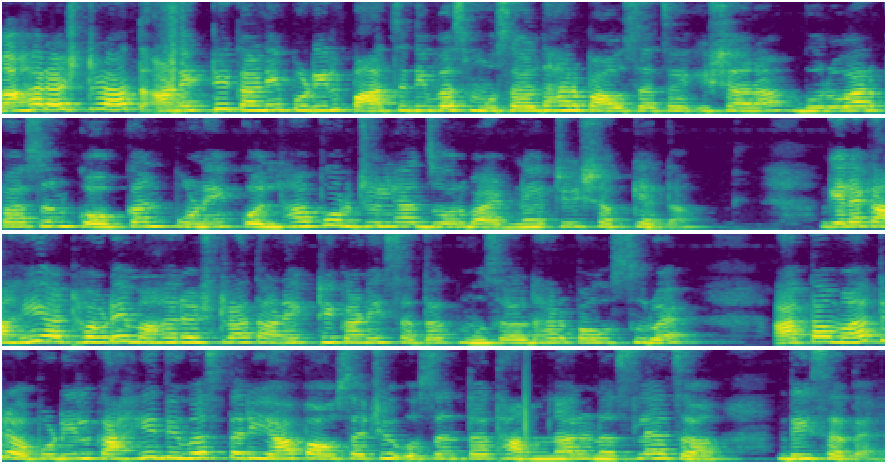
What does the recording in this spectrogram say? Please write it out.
महाराष्ट्रात अनेक ठिकाणी पुढील पाच दिवस मुसळधार पावसाचा इशारा. गुरुवारपासून कोकण पुणे कोल्हापूर जिल्ह्यात जोर वाढण्याची शक्यता. गेल्या काही आठवडे महाराष्ट्रात अनेक ठिकाणी सतत मुसळधार पाऊस सुरू आहे. आता मात्र पुढील काही दिवस तरी या पावसाची उसंत थांबणार नसल्याचं दिसत आहे.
